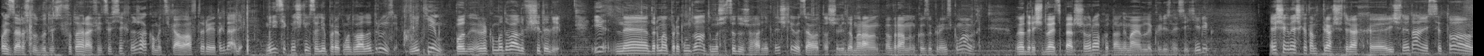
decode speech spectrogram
ось зараз тут будуть фотографії цих всіх книжок, кому цікаво, автори і так далі. Мені ці книжки взагалі порекомендували друзі, яким порекомендували вчителі. І не дарма порекомендували, тому що це дуже гарні книжки. Оця от, та, що від Аврамен- Авраменко з української мови. Вона, до речі, 21-го року, там немає великої різниці, який рік. Якщо книжка там 3-4 річної давності, то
